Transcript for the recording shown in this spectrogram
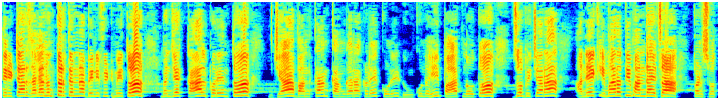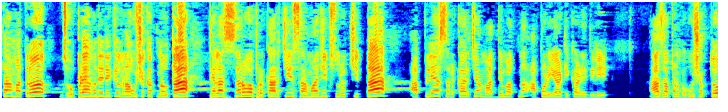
ते रिटायर झाल्यानंतर त्यांना बेनिफिट मिळतं. म्हणजे कालपर्यंत ज्या बांधकाम कामगाराकडे कोणी ढुंकूनही पाहत नव्हतं जो बिचारा अनेक इमारती बांधायचा पण स्वतः मात्र झोपड्यामध्ये देखील राहू शकत नव्हता. त्याला सर्व प्रकारची सामाजिक सुरक्षितता आपल्या सरकारच्या माध्यमातून आपण या ठिकाणी दिली. आज आपण बघू शकतो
